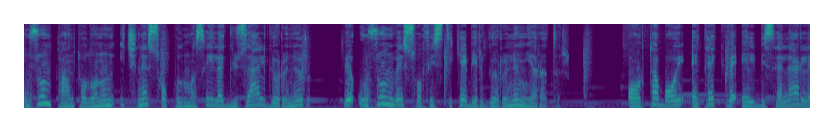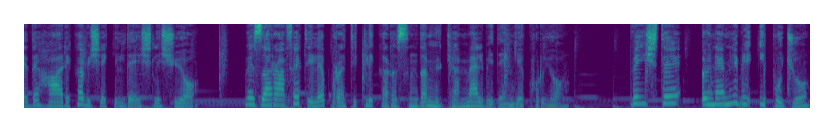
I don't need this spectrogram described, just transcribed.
uzun pantolonun içine sokulmasıyla güzel görünür ve uzun ve sofistike bir görünüm yaratır. Orta boy etek ve elbiselerle de harika bir şekilde eşleşiyor ve zarafet ile pratiklik arasında mükemmel bir denge kuruyor. Ve işte önemli bir ipucu,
